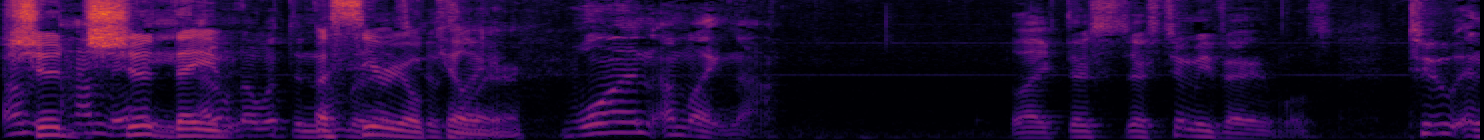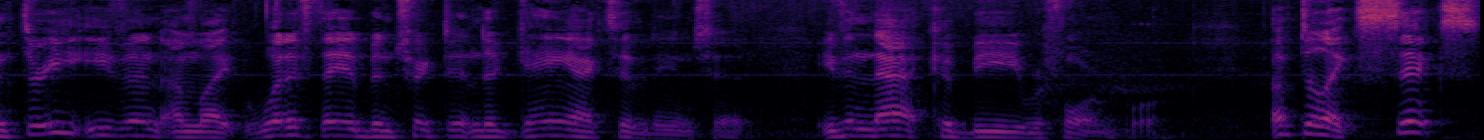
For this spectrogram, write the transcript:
I'm- should should they I don't know what the a number is, killer? like, one, I'm like, nah. Like, there's there's too many variables. Two and three, even I'm like, what if they had been tricked into gang activity and shit? Even that could be reformable. Up to like six,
